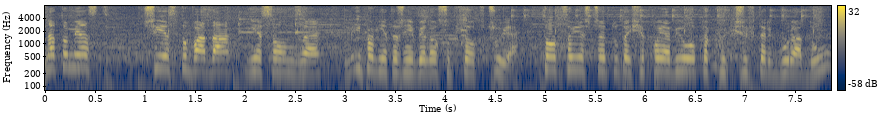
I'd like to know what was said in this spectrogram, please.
natomiast czy jest to wada? Nie sądzę i pewnie też niewiele osób to odczuje. To, co jeszcze tutaj się pojawiło, to quick shifter góra-dół,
